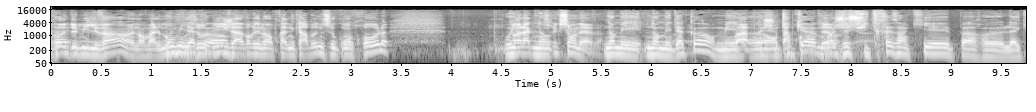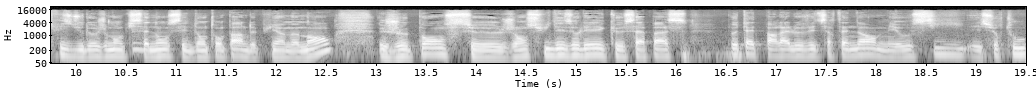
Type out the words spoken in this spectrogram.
RE très- 2020, euh, normalement, Oui, vous oblige à avoir une empreinte carbone sous contrôle Oui, dans la non. construction neuve. Non mais non mais d'accord, mais après, euh, en tout cas, moi je suis euh, très inquiet par euh, la crise du logement qui s'annonce et dont on parle depuis un moment. Je pense, euh, j'en suis désolé, que ça passe peut-être par la levée de certaines normes, mais aussi et surtout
